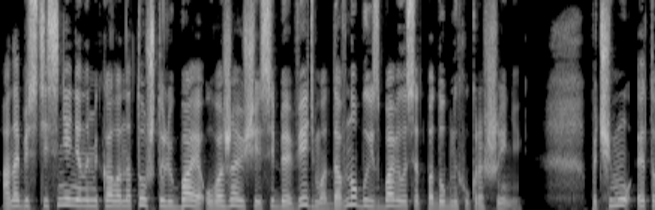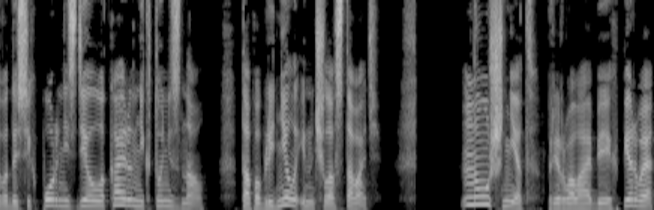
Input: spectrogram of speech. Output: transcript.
Она без стеснения намекала на то, что любая уважающая себя ведьма давно бы избавилась от подобных украшений. Почему этого до сих пор не сделала Кайрон, никто не знал. Та побледнела и начала вставать. «Ну уж нет», — прервала обеих первая,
